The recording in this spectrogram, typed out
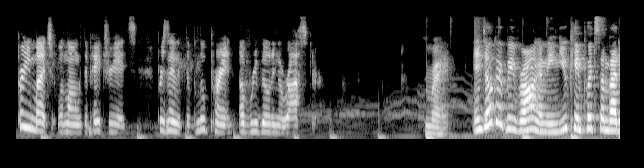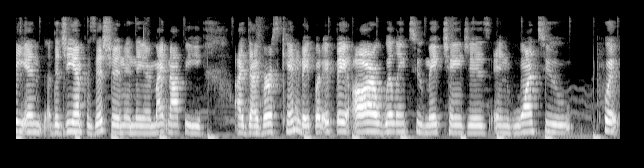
pretty much, along with the Patriots, presented the blueprint of rebuilding a roster. Right. And don't get me wrong, I mean, you can put somebody in the GM position and they might not be a diverse candidate, but if they are willing to make changes and want to put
